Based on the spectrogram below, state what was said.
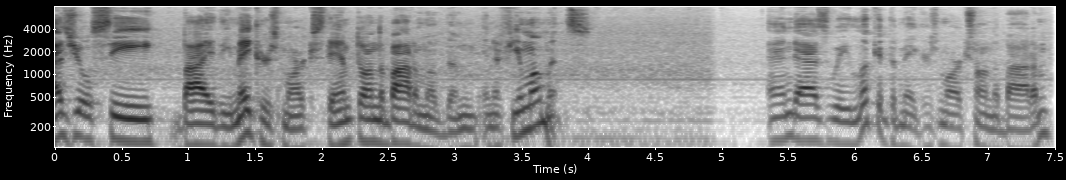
as you'll see by the maker's mark stamped on the bottom of them in a few moments. And as we look at the maker's marks on the bottom,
